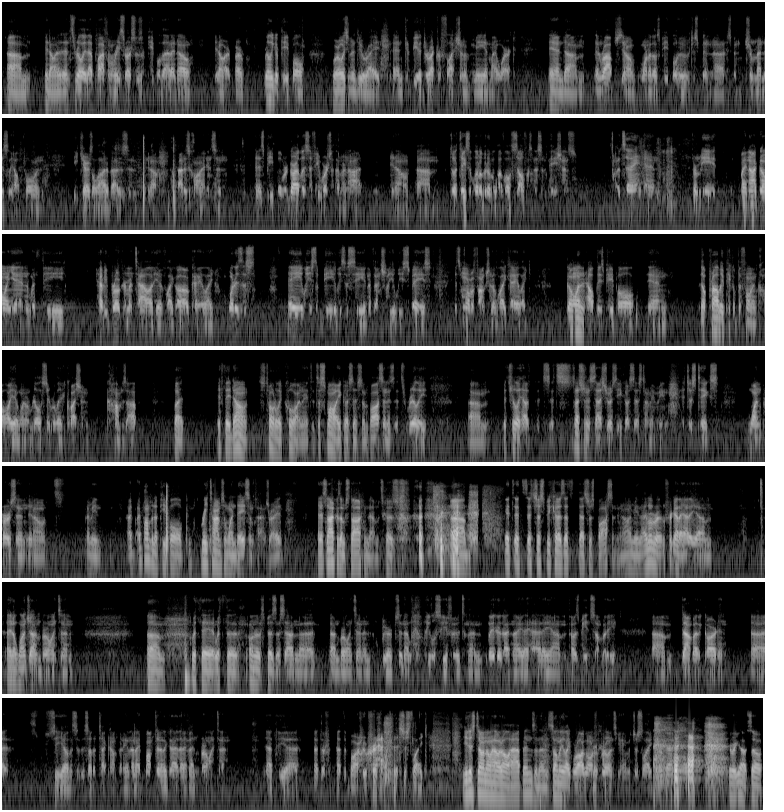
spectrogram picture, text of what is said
Um, you know, it's really that platform of resources of people that I know, you know, are, are really good people we're always going to do right and could be a direct reflection of me and my work. And um, and Rob's you know one of those people who just been uh, has been tremendously helpful and he cares a lot about his you know about his clients and and his people, regardless if he works with them or not. You know, um, so it takes a little bit of a level of selflessness and patience, I would say. And for me, by not going in with the heavy broker mentality of like, oh, okay, like what is this? A leads to B leads to C, and eventually you lease space. It's more of a function of like, hey, like go in and help these people, and they'll probably pick up the phone and call you when a real estate related question comes up. But if they don't, it's totally cool. I mean, it's, it's a small ecosystem. Boston is it's really, um, it's really how it's it's such an incestuous ecosystem. I mean, it just takes one person. You know, I mean, I, I bump into people three times in one day sometimes, right? And it's not because I'm stalking them. It's because um, it, it's it's just because that's that's just Boston. You know, I mean, I remember I forget I had a um, I had a lunch out in Burlington um, with the with the owner of this business out in uh, out in Burlington, and we were sitting at Legal Seafoods, and then later that night I had a um, I was meeting somebody um, down by the garden, uh, CEO of this, this other tech company, and then I bumped into the guy that I met in Burlington at the uh, at the at the bar we were at. It's just like you just don't know how it all happens, and then suddenly like we're all going to the Bruins game. It's just like okay, well, here we go. So.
